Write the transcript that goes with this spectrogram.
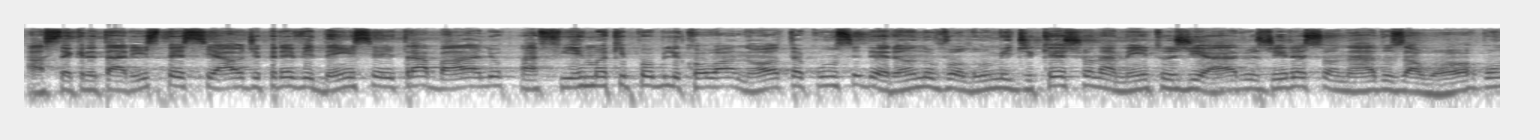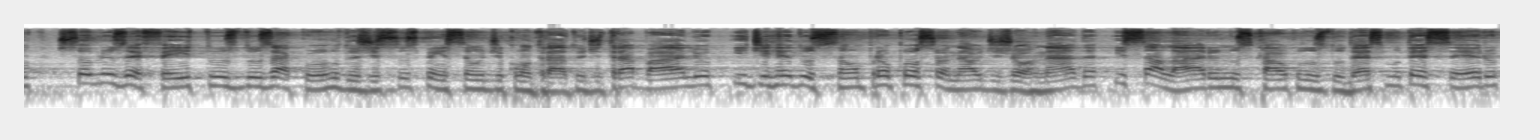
A Secretaria Especial de Previdência e Trabalho afirma que publicou a nota considerando o volume de questionamentos diários direcionados ao órgão sobre os efeitos dos acordos de suspensão de contrato de trabalho e de redução proporcional de jornada e salário nos cálculos do 13º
